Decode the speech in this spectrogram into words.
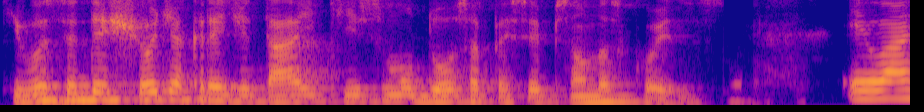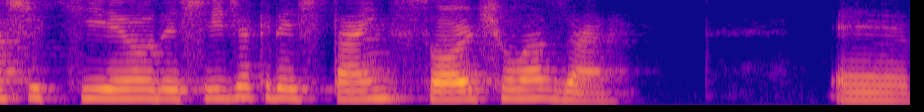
que você deixou de acreditar e que isso mudou sua percepção das coisas? Eu acho que eu deixei de acreditar em sorte ou azar, é,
